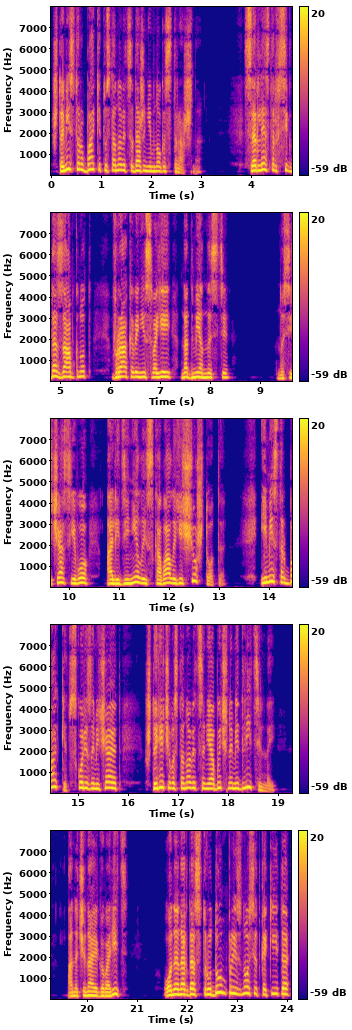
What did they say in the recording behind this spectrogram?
что мистеру Бакету становится даже немного страшно. Сэр Лестер всегда замкнут в раковине своей надменности, но сейчас его оледенело и сковало еще что-то, и мистер Бакет вскоре замечает, что речь его становится необычно медлительной, а, начиная говорить, он иногда с трудом произносит какие-то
